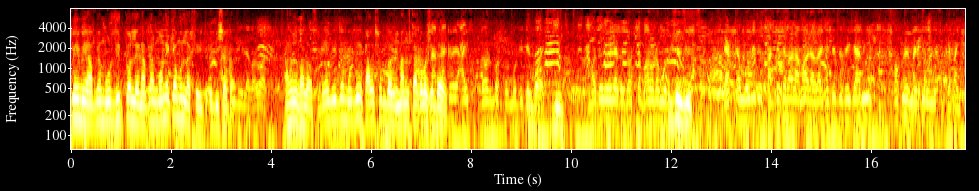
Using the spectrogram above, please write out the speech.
প্রেমে আপনি মসজিদ করলেন আপনার মনে কেমন লাগছে এই বিষয়টা? আলহামদুলিল্লাহ ভালো আছে। এই যে- মসজিদে কালেকশন করেন মানুষ টাকা পয়সা দেয়। দশ বছর মসজিদের বয়স। আমাদের এলাকায় দশটা বারোটা মসজিদ জি জি। একটা মসজিদে সাত যেতে পারে আমার এলাকায় যেতে তো সেই যে আমি স্বপ্নের মাধ্যমে আমি শিক্ষা পাইছি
